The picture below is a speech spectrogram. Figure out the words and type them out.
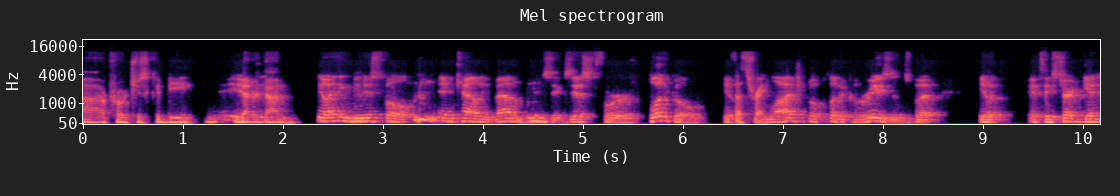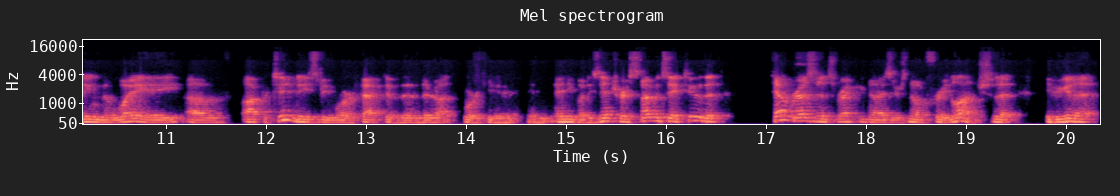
uh, approaches could be Yeah, better 'cause, done. You know, I think municipal and county boundaries exist for political, you know, That's right. logical political reasons. But you know, if they start getting in the way of opportunities to be more effective, then they're not working in, in anybody's interest. And I would say too that town residents recognize there's no free lunch. That if you're going to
